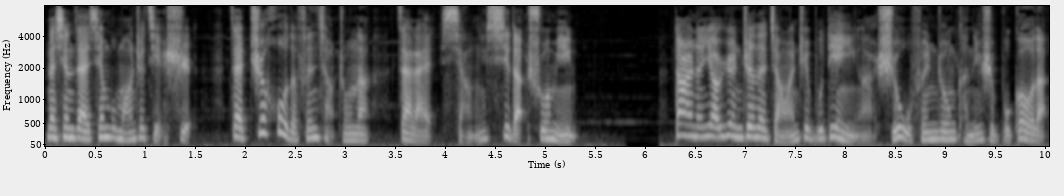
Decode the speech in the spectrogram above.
那现在先不忙着解释，在之后的分享中呢，再来详细的说明。当然呢，要认真的讲完这部电影啊，十五分钟肯定是不够的。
